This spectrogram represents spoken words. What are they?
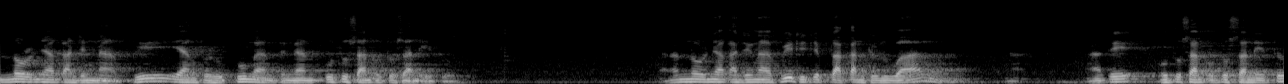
nurnya kanjeng Nabi yang berhubungan dengan utusan-utusan itu. Karena nurnya kanjeng Nabi diciptakan duluan, nanti utusan-utusan itu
